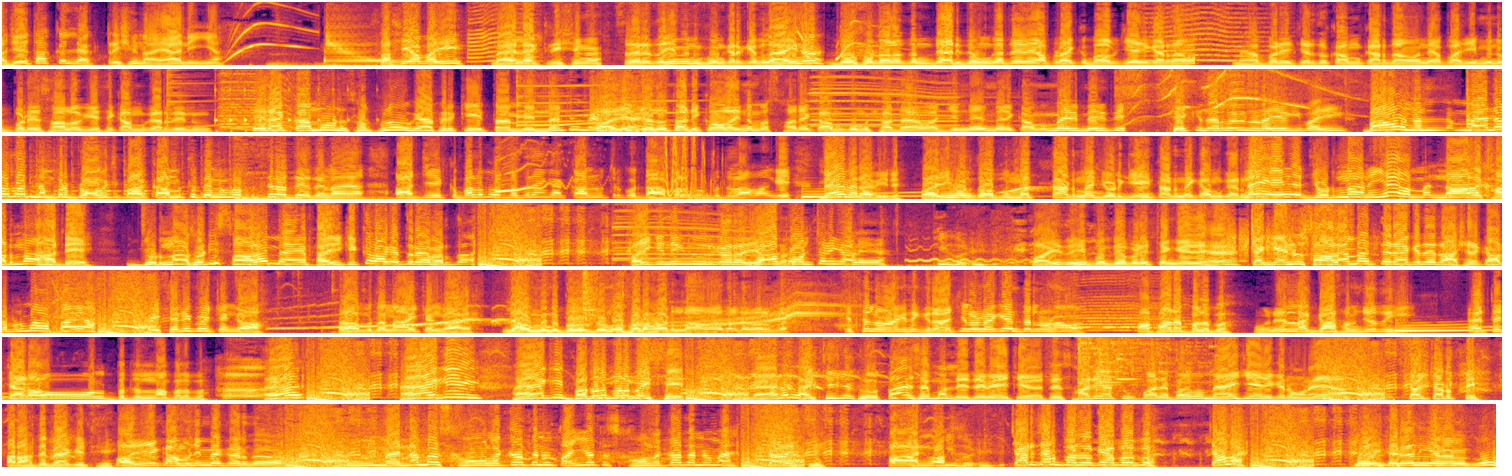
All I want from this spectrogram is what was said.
ਅਜੇ ਤੱਕ ਇਲੈਕਟ੍ਰੀਸ਼ੀਅਨ ਆਇਆ ਨਹੀਂ ਆ। ਸਤਿ ਸ਼੍ਰੀ ਅਕਾਲ ਭਾਜੀ। ਮੈਂ ਇਲੈਕਟ੍ਰੀਸ਼ੀਅਨ ਸਵੇਰੇ ਤੁਸੀਂ ਮੈਨੂੰ ਫੋਨ ਕਰਕੇ ਬੁਲਾਇਆ ਸੀ ਨਾ 200 ਡਾਲਰ ਤੈਨੂੰ ਦਿਹਾੜੀ ਦਊਂਗਾ ਤੇ ਆਪਣਾ ਇੱਕ ਬਲਬ ਚੇਂਜ ਕਰਨਾ ਵਾ। ਮੈਂ ਬੜੇ ਚਿਰ ਤੋਂ ਕੰਮ ਕਰਦਾ ਆਉਂਦਿਆ ਭਾਜੀ ਮੈਨੂੰ ਬੜੇ ਸਾਲ ਹੋ ਗਏ ਇੱਥੇ ਕੰਮ ਕਰਦੇ ਨੂੰ। ਤੇਰਾ ਕੰਮ ਹੁਣ ਸਫਲ ਹੋ ਗਿਆ ਫਿਰ ਕੀਤਾ ਮੈਨਾਂ ਤੂੰ ਭਾਜੀ ਜਦੋਂ ਤੁਹਾਡੀ ਕਾਲ ਆਈ ਨਾ ਮੈਂ ਸਾਰੇ ਕੰਮ ਕੋ ਛੱਡ ਵਾ ਜਿੰਨੇ ਮੇਰੇ ਕੰਮ ਮੇਰੀ ਮੇਰੀ ਤੇ ਠੇਕੇਦਾਰ ਨਾਲ ਲੜਾਈ ਹੋ ਗਈ ਭਾਜੀ। ਬਾ ਹੁਣ ਮੈਂ ਨਾ ਉਹਦਾ ਨੰਬਰ ਬਲੌਗ ਚ ਪਾ ਕੰਮ ਤੇ ਤੈਨੂੰ ਮੈਂ ਬਥੇਰਾ ਦੇ ਦੇਣਾ ਆ। ਅੱਜ ਇੱਕ ਬਲਬ ਬਦਲੇਗਾ ਕੱਲ ਨੂੰ ਤੇਰੇ ਕੋਲ 10 ਬਲਬ ਬਦਲਾਵਾਂਗੇ। ਮੈਂ ਮੇਰਾ ਵੀਰ। ਭਾਜੀ ਹੁਣ ਤਾਂ ਆਪਾਂ ਮੈਂ ਤੁਹਾਡੇ ਨਾਲ ਜੁੜ ਗਿਆ ਸੀ ਤੁਹਾਡੇ ਨਾਲ ਕੰਮ ਕਰਨਾ। ਨਹੀਂ ਇਹ ਜੁੜਨਾ ਨਹੀਂ ਆ ਨਾਲ ਖੜਨਾ ਸਾਡੇ। ਜੁੜਨਾ ਥੋੜੀ ਸਾਲਾ ਮੈਂ ਫਾਈ ਕਿੱਕ ਲਾ ਕੇ ਤੁਰਿਆ ਫਿਰਦਾ। ਭਾਜੀ ਕਿੰਨੀ ਦੂਰ ਘਰ ਆ ਜੀ ਬਾ? ਪਹੁੰਚਣ ਵਾਲੇ ਆ। ਭਾਜੀ ਤੁਸੀਂ ਬੰਦੇ ਬੜੇ ਚੰਗੇ ਜੇ ਹੈ। ਚੰਗੇ ਨੂੰ ਸਾਲਾ ਮੈਂ ਤੇਰਾ ਕਿਤੇ ਰਾਸ਼ਨ ਕਾਰਡ ਬਣਵਾਤਾ ਆ। ਇੱਥੇ ਨਹੀਂ ਕੋਈ ਚੰਗਾ। ਰੱਬ ਦਾ ਨਾਂ ਹੀ ਚੰਗਾ ਹੈ। ਲਓ ਮੈਨੂੰ ਬਲਬ ਦੋ ਮੈਂ ਫਟਾਫਟ ਲਾਵਾ ਤੁਹਾਡਾ ਬਲਬ। ਕਿੱਥੇ ਲਾਉਣਾ ਕਿਸੇ ਗਰਾਜ ਚ ਲਾਉਣਾ ਕਿ ਅੰਦਰ ਲਾਉਣਾ ਵਾ? ਆ ਫੜ ਬਲਬ। ਹੁਣੇ ਲੱਗਾ ਸਮਝੋ ਤੁਸੀਂ। ਇੱਥੇ ਚੜਾਓ ਬਦਲਣਾ ਬਲਬ। ਹੈ? ਹੈ ਕੀ? ਹੈ ਕੀ ਬਦਲ ਬਲਬ ਇੱਥੇ? ਮੈਂ ਨਾ ਲਾਈਚੀ ਚ ਖਲੋਤਾ ਇਸੇ ਮਹੱਲੇ ਦੇ ਵਿੱਚ ਤੇ ਸਾਰੀਆਂ ਟੂਪਾਂ ਦੇ ਬਲਬ ਮੈਂ ਹੀ ਚੇਂਜ ਕਰਾਉਣੇ ਆ। ਚੱਲ ਚੜ ਉੱਤੇ ਆ ਰੱਖ ਦੇ ਬੈਗ ਇੱਥੇ। ਭਾਜੀ ਇਹ ਕੰਮ ਨਹੀਂ ਮੈਂ ਕਰਦਾ। ਤੂੰ ਮੈਂ ਨਾ ਮੈਂ ਸਿਖਾਉਣ ਲੱਗਾ ਤੈਨੂੰ ਤਾਈਓ ਤੇ ਸਿਖਾਉਣ ਲੱਗਾ ਤੈਨੂੰ ਮੈਂ। ਚੱਲ ਇੱਥੇ। ਪਾ ਨੂੰ ਚੜ ਚੜ ਬਦਲ ਬਲਬ ਚੱਲ। ਕੋਈ ਕਰਨ ਨਹੀਂ ਆਣਾ ਮੇਰੇ ਕੋ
